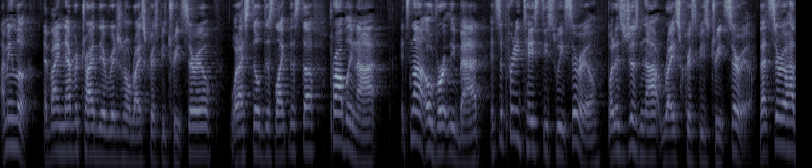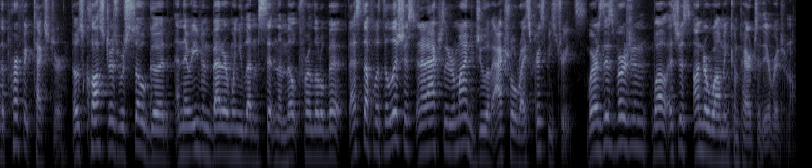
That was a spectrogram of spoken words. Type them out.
I mean, look, if I never tried the original Rice Krispie Treat cereal, would I still dislike this stuff? Probably not. It's not overtly bad, it's a pretty tasty sweet cereal, but it's just not Rice Krispies Treat cereal. That cereal had the perfect texture. Those clusters were so good, and they were even better when you let them sit in the milk for a little bit. That stuff was delicious, and it actually reminded you of actual Rice Krispies treats. Whereas this version, well, it's just underwhelming compared to the original.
